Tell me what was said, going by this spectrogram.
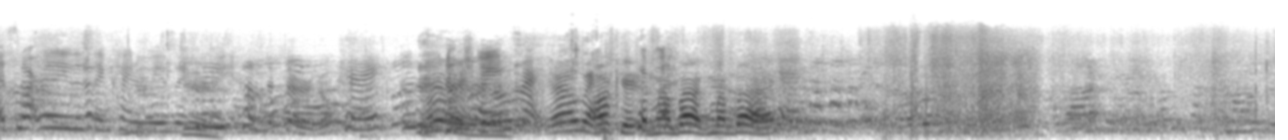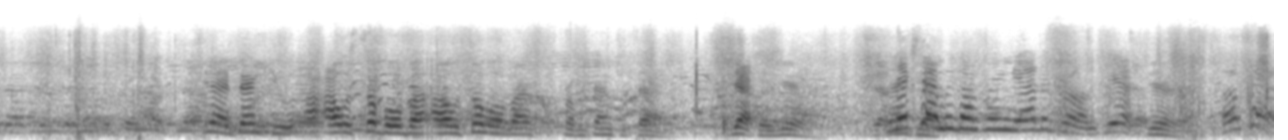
it's not really the same kind of music. Please come to third, okay? all right, all right. Okay, my bag, my bag. Yeah, thank you. I, I will stop over. I will stop over from time to time. Yeah. So, yeah. Next time we're gonna bring the other drums, yeah. Yeah. Okay.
